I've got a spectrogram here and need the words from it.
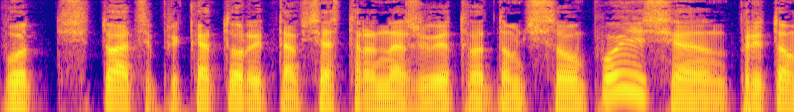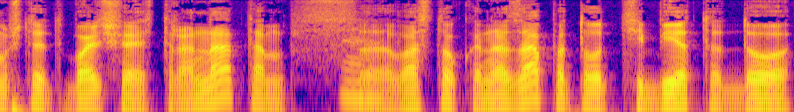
вот ситуация, при которой там вся страна живет в одном часовом поясе, при том, что это большая страна, там с да. востока на запад, от Тибета до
